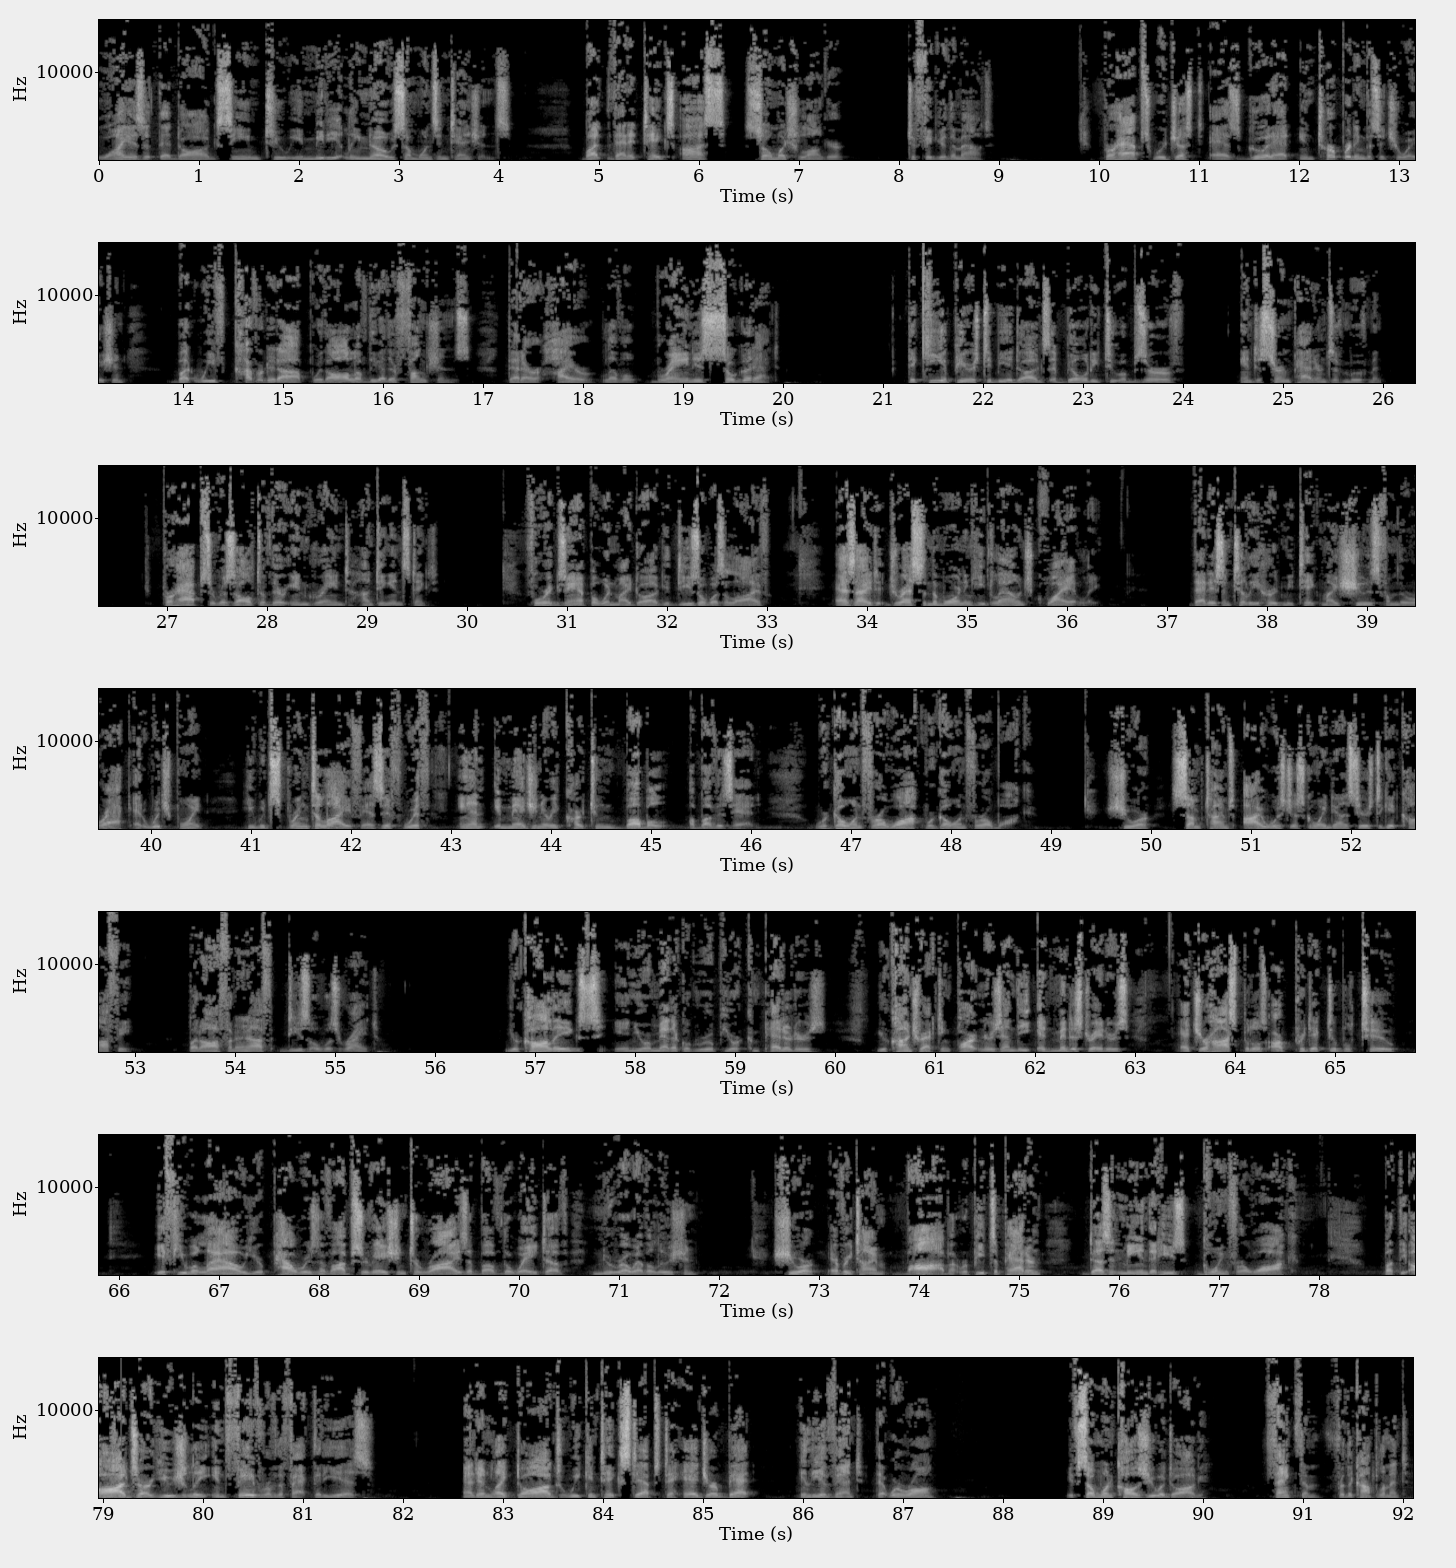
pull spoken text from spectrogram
why is it that dogs seem to immediately know someone's intentions, but that it takes us so much longer to figure them out? Perhaps we're just as good at interpreting the situation, but we've covered it up with all of the other functions that our higher level brain is so good at. The key appears to be a dog's ability to observe and discern patterns of movement, perhaps a result of their ingrained hunting instinct. For example, when my dog Diesel was alive, as I'd dress in the morning, he'd lounge quietly. That is until he heard me take my shoes from the rack, at which point he would spring to life as if with an imaginary cartoon bubble above his head. We're going for a walk, we're going for a walk. Sure, sometimes I was just going downstairs to get coffee, but often enough, Diesel was right. Your colleagues in your medical group, your competitors, your contracting partners, and the administrators at your hospitals are predictable too if you allow your powers of observation to rise above the weight of neuroevolution. Sure, every time Bob repeats a pattern doesn't mean that he's going for a walk, but the odds are usually in favor of the fact that he is. And unlike dogs, we can take steps to hedge our bet in the event that we're wrong. If someone calls you a dog, thank them for the compliment.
